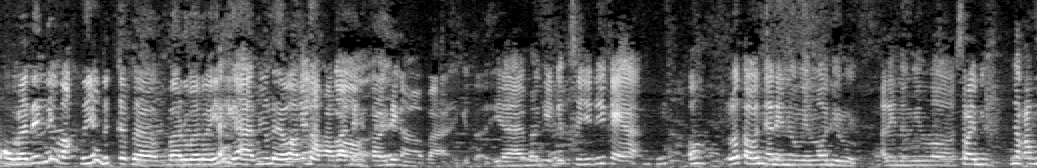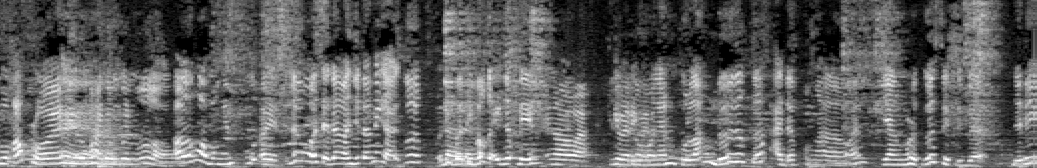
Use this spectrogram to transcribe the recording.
Oh berarti ini waktunya deket ya, baru-baru ini kan? Udah ya waktu nggak apa-apa deh. Kalau ini nggak apa gitu. Ya bagi gitu sih. Jadi kayak oh lo tau nih ada yang nungguin lo di rumah ada yang nungguin lo? Selain nyokap bokap lo yang di Eh. rumah nungguin lo. Oh lu ngomongin eh, lu masih ada lanjutannya gak? Gue tiba-tiba keinget deh. Nggak apa gimana gimana? Ngomongin pulang dulu tuh ada pengalaman yang menurut gue sweet juga. Jadi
